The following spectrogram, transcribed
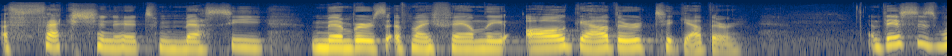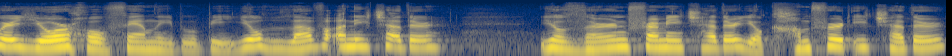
affectionate, messy members of my family all gather together. And this is where your whole family will be. You'll love on each other, you'll learn from each other, you'll comfort each other,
